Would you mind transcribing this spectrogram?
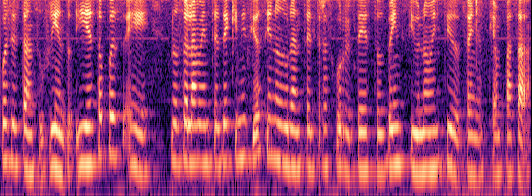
pues están sufriendo. Y esto pues eh, no solamente desde que inició, sino durante el transcurrir de estos 21 o 22 años que han pasado.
